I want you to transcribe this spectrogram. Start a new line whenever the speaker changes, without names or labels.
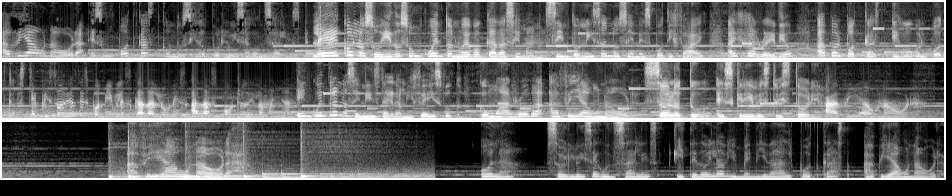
Había una hora es un podcast conducido por Luisa González. Lee con los oídos un cuento nuevo cada semana. Sintonízanos en Spotify, iHeartRadio, Apple Podcast y Google Podcast. Episodios disponibles cada lunes a las 8 de la mañana. Encuéntranos en Instagram y Facebook como arroba había una hora. Solo tú escribes tu historia. Había una hora. Había una hora. Hola, soy Luisa González y te doy la bienvenida al podcast Había una hora,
